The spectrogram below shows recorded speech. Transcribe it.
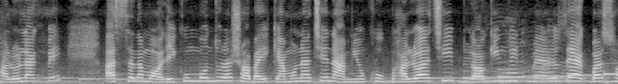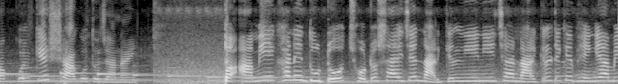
ভালো লাগবে। আসসালামু আলাইকুম বন্ধুরা, সবাই কেমন আছেন? আমিও খুব ভালো আছি। ব্লগিং উইথ ম্যারোজে একবার সকলকে স্বাগত জানাই। তো আমি এখানে দুটো ছোট সাইজের নারকেল নিয়ে নিয়েছি। আর নারকেলটাকে ভেঙে আমি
